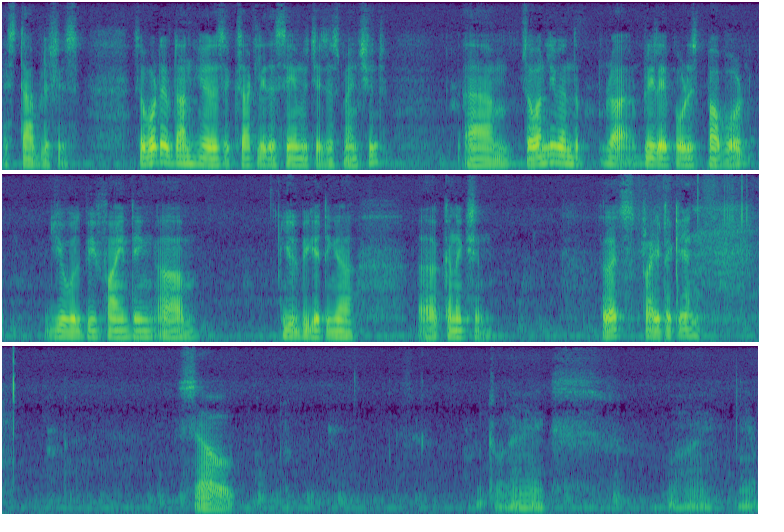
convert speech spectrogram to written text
establishes. So what I've done here is exactly the same which I just mentioned. Um, so only when the relay board is powered you will be finding um, you'll be getting a, a connection. So let's try it again so control X Y yeah.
